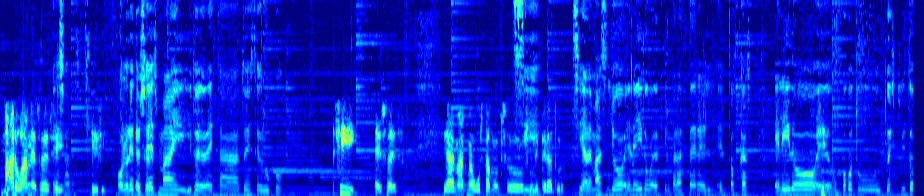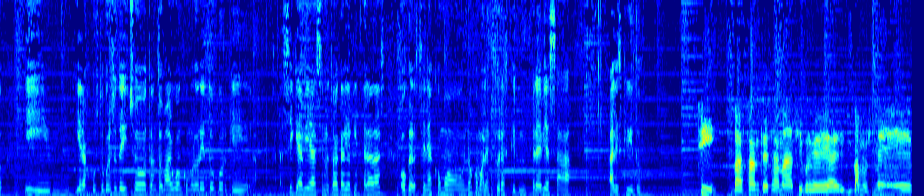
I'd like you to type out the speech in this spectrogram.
Marwan, eso es, sí. sí, O Loreto Sesma y, todo, esta, todo este grupo. Sí, eso es y además me gusta mucho su literatura. Sí, además yo he leído, voy a decir, para hacer el, podcast, he leído eh, un poco tu, tu escrito y, era justo. Por eso te he dicho tanto Marwan como Loreto, porque sí que había, se notaba que había pinceladas o que los tenías como, ¿no? como lecturas que, previas a, al escrito. Sí, bastantes además, sí, porque, vamos, me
